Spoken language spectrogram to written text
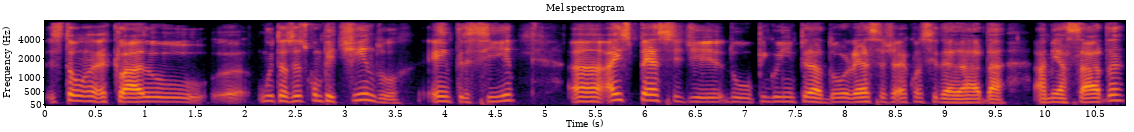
estão, é claro, ah, muitas vezes competindo entre si. Uh, a espécie de, do pinguim imperador, essa já é considerada ameaçada,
